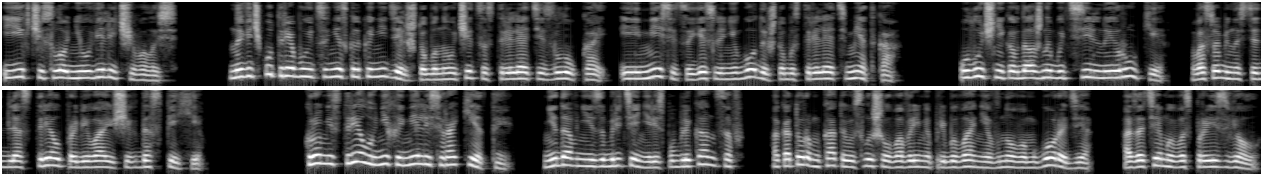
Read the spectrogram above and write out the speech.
и их число не увеличивалось. Новичку требуется несколько недель, чтобы научиться стрелять из лука, и месяцы, если не годы, чтобы стрелять метко. У лучников должны быть сильные руки, в особенности для стрел, пробивающих доспехи. Кроме стрел у них имелись ракеты, недавнее изобретение республиканцев, о котором Катай услышал во время пребывания в новом городе, а затем и воспроизвел.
